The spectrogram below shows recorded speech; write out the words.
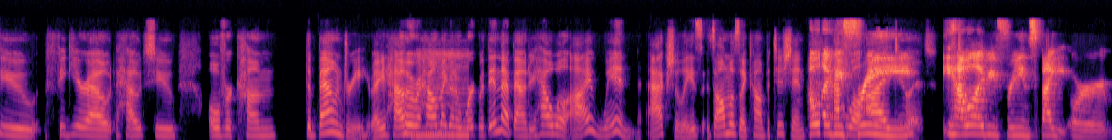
to figure out how to overcome the boundary right? How mm-hmm. how am i going to mm-hmm. work within that boundary? How will i win actually? It's, it's almost like competition. How will i be how free? I how will i be free in spite or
